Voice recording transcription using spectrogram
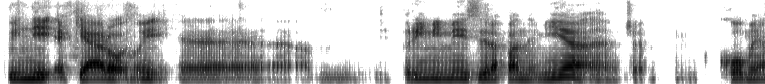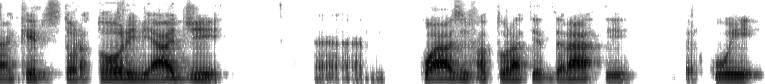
quindi è chiaro, noi eh, i primi mesi della pandemia, eh, cioè, come anche ristoratori, viaggi, eh, quasi fatturati azzerati, per cui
